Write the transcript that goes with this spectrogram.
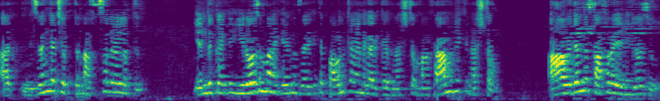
అది నిజంగా చెప్తున్నా అస్సలు వెళ్ళొద్దు. ఎందుకంటే ఈ రోజు మనకేమైనా జరిగితే పవన్ కళ్యాణ్ గారికి అది నష్టం మన ఫ్యామిలీకి నష్టం. ఆ విధంగా సఫర్ అయ్యాం ఈరోజు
